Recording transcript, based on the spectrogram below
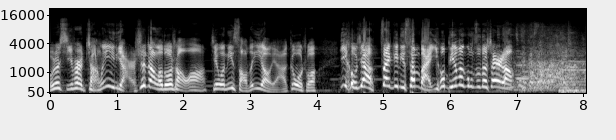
我说：“媳妇儿，涨了一点儿是涨了多少啊？”结果你嫂子一咬牙跟我说：“一口价再给你三百，以后别问工资的事儿了。”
